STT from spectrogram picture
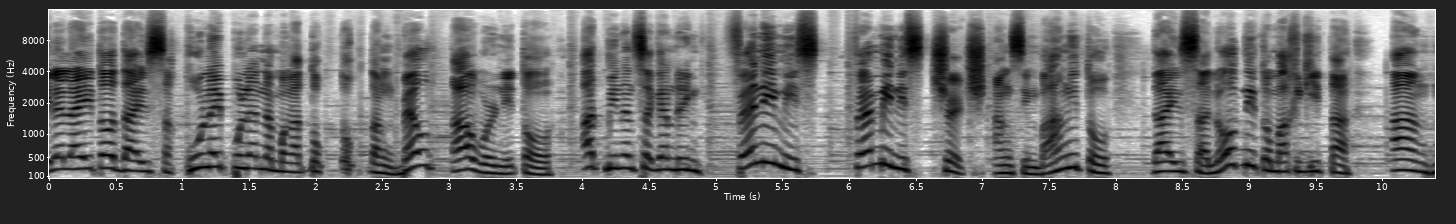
Kilala ito dahil sa kulay pula ng mga tuktok ng bell tower nito at binansagan ring feminist, feminist church ang simbahang ito dahil sa loob nito makikita ang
